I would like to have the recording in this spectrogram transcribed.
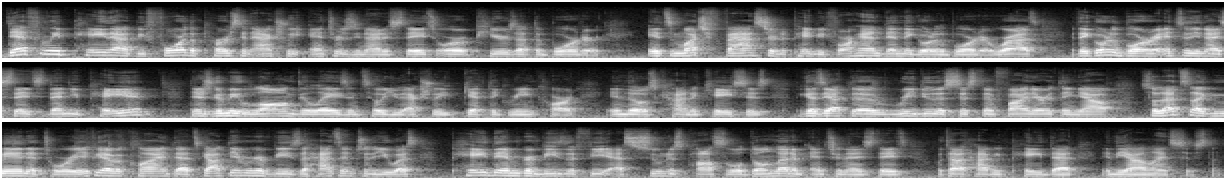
definitely pay that before the person actually enters the United States or appears at the border. It's much faster to pay beforehand than they go to the border. Whereas if they go to the border, into the United States, then you pay it, there's going to be long delays until you actually get the green card in those kind of cases because you have to redo the system, find everything out. So that's like mandatory. If you have a client that's got the immigrant visa, has entered the U.S., pay the immigrant visa fee as soon as possible. Don't let them enter the United States without having paid that in the I-line system.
